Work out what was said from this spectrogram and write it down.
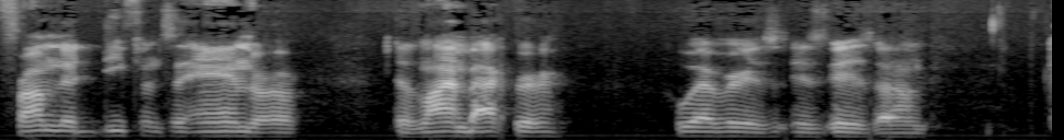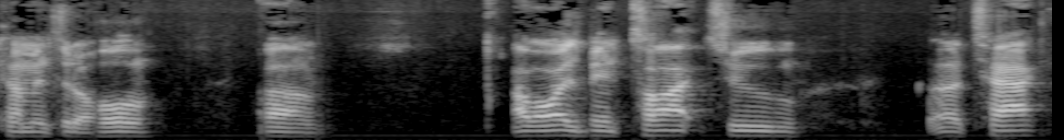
from the defensive end or the linebacker, whoever is is, is um, coming to the hole. Um, I've always been taught to attack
